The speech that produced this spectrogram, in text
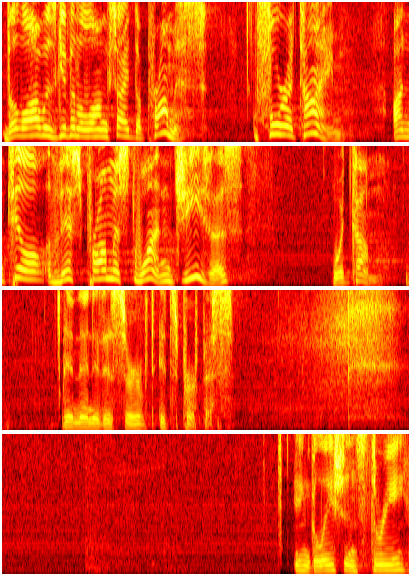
The law was given alongside the promise for a time until this promised one, Jesus, would come and then it has served its purpose. In Galatians 3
